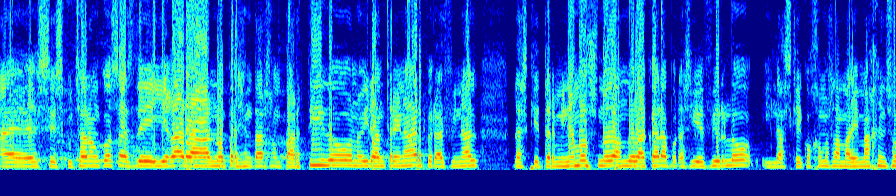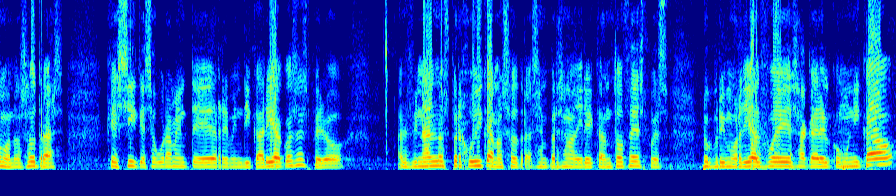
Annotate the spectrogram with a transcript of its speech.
Eh, se escucharon cosas de llegar a no presentarse a un partido, no ir a entrenar, pero al final las que terminamos no dando la cara, por así decirlo, y las que cogemos la mala imagen somos nosotras, que sí, que seguramente reivindicaría cosas, pero al final nos perjudica a nosotras en persona directa. Entonces, pues lo primordial fue sacar el comunicado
